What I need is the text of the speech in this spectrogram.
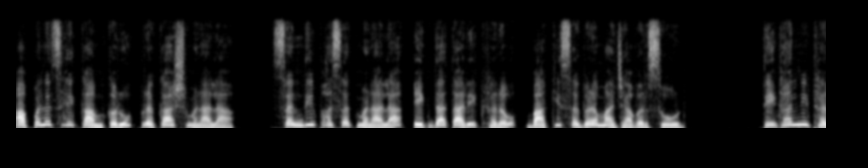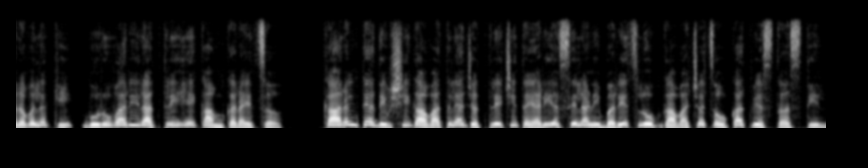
आपणच हे काम करू प्रकाश म्हणाला. संदीप हसत म्हणाला एकदा तारीख ठरव बाकी सगळं माझ्यावर सोड. तिघांनी ठरवलं की गुरुवारी रात्री हे काम करायचं. कारण त्या दिवशी गावातल्या जत्रेची तयारी असेल आणि बरेच लोक गावाच्या चौकात व्यस्त असतील.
